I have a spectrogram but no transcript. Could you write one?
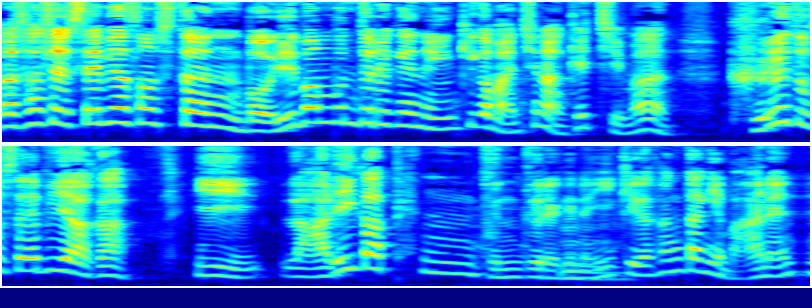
사실 세비야 선수단 뭐 일반 분들에게는 인기가 많지는 않겠 지만 그래도 세비야가 이 라리가 팬분들에게는 음. 인기가 상당히 많은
